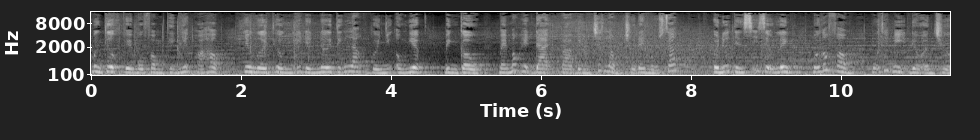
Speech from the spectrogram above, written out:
Mừng tượng về một phòng thí nghiệm hóa học, nhiều người thường nghĩ đến nơi tĩnh lặng với những ống nghiệm, bình cầu, máy móc hiện đại và bình chất lỏng chứa đầy màu sắc. Với nữ tiến sĩ Diệu Linh, mỗi góc phòng, mỗi thiết bị đều ẩn chứa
